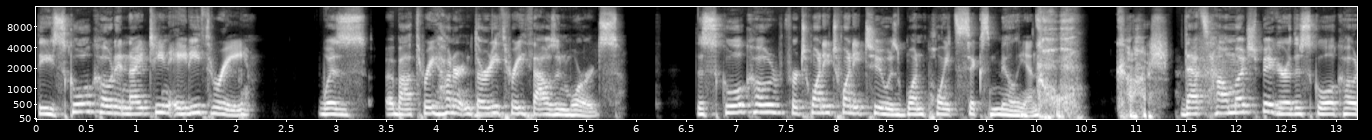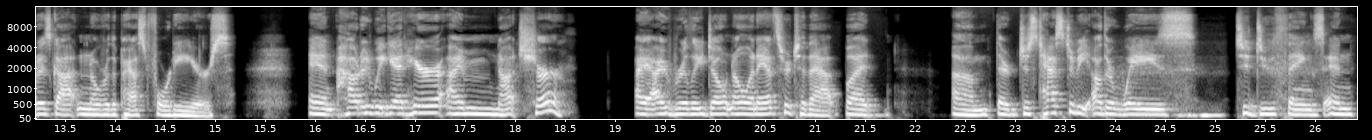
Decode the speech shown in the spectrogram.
the school code in 1983 was about 333,000 words. The school code for 2022 is 1.6 million. Oh, gosh. That's how much bigger the school code has gotten over the past 40 years. And how did we get here? I'm not sure. I, I really don't know an answer to that, but um, there just has to be other ways to do things. And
